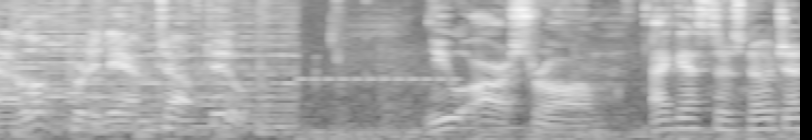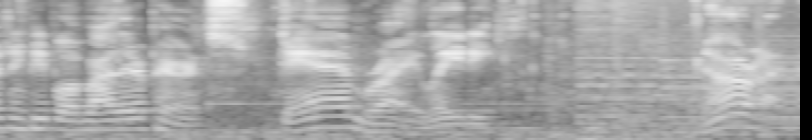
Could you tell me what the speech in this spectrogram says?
And I look pretty damn tough too. You are strong. I guess there's no judging people by their appearance. Damn right, lady. Alright.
